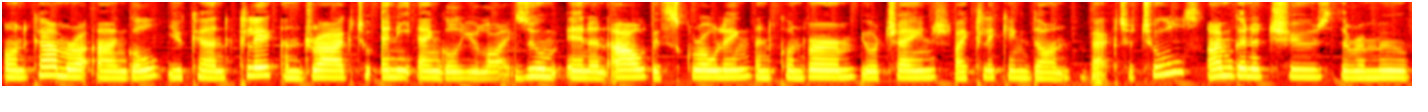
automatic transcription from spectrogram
on camera angle, you can click and drag to any angle you like. Zoom in and out with scrolling and confirm your change by clicking done. Back to tools. I'm gonna choose the remove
